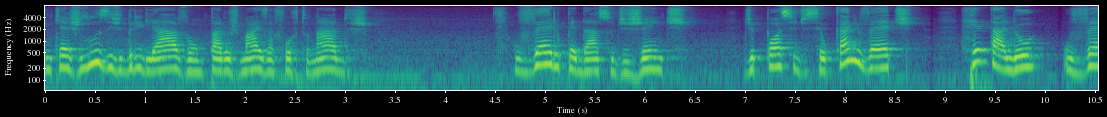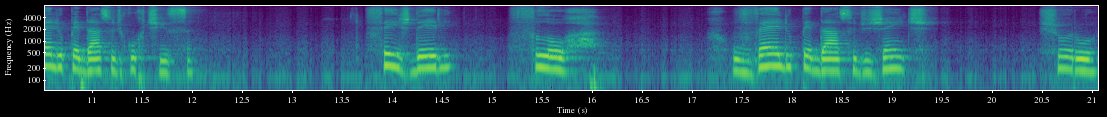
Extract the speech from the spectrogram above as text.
em que as luzes brilhavam para os mais afortunados, o velho pedaço de gente de posse de seu canivete, retalhou o velho pedaço de cortiça. Fez dele flor. O velho pedaço de gente chorou.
